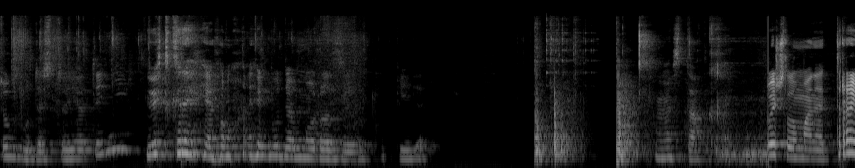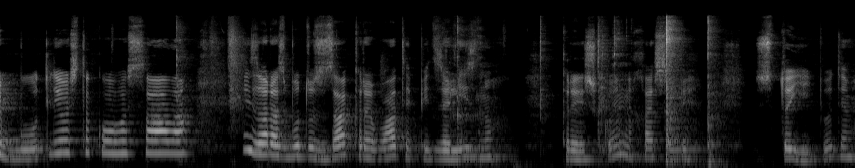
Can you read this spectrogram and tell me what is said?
То буде стояти, ні. Відкриємо і буде в морозилку піде. Ось так. Вийшло в мене три бутлі ось такого сала. І зараз буду закривати під залізну кришку. І нехай собі стоїть. Будемо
